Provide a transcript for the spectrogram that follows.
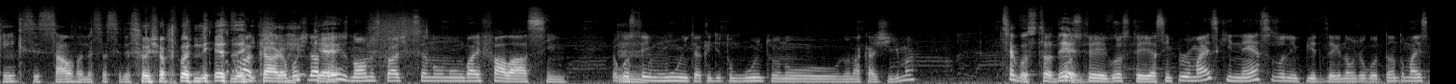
quem que se salva nessa seleção japonesa. Ah, cara, eu vou te dar é três é... nomes que eu acho que você não, não vai falar assim. Eu hum. gostei muito, eu acredito muito no, no Nakajima. Você gostou dele? Gostei, gostei. Assim, por mais que nessas Olimpíadas ele não jogou tanto, mas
